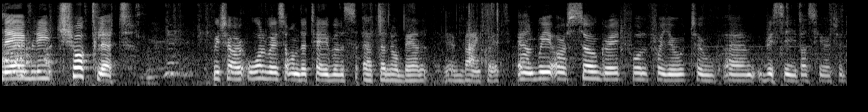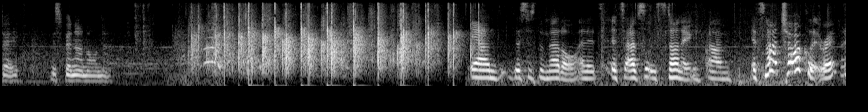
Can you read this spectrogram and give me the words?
namely chocolate, which are always on the tables at the Nobel uh, banquet. And we are so grateful for you to um, receive us here today. It's been an honor. And this is the medal, and it's it's absolutely stunning. Um, it's not chocolate, right? uh,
